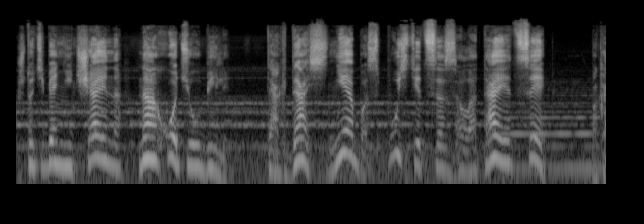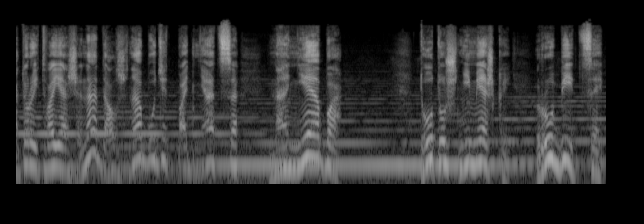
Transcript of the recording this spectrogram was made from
что тебя нечаянно на охоте убили. Тогда с неба спустится золотая цепь, по которой твоя жена должна будет подняться на небо. Тут уж не мешкай, руби цепь.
